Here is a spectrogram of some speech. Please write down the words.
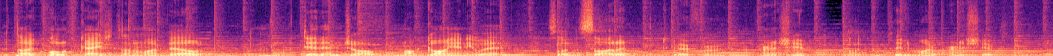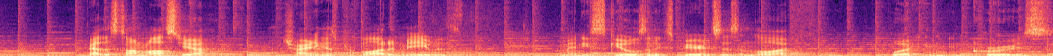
with no qualifications under my belt and a dead-end job, not going anywhere. So I decided to go for an apprenticeship. I completed my apprenticeship about this time last year. Training has provided me with many skills and experiences in life, working in crews.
